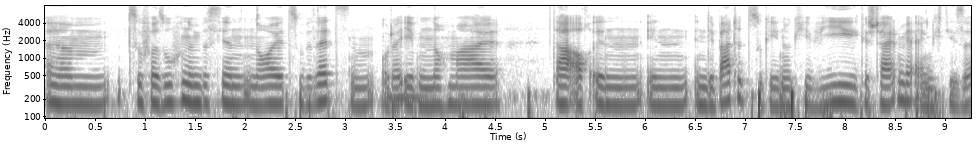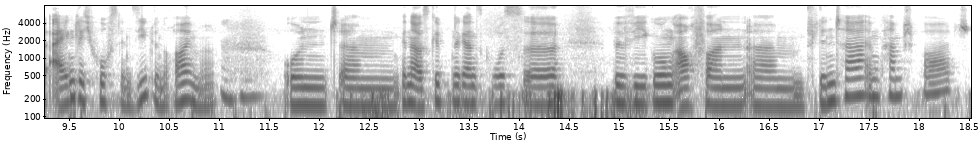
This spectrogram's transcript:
ähm, zu versuchen, ein bisschen neu zu besetzen oder eben nochmal da auch in, in, in Debatte zu gehen, okay, wie gestalten wir eigentlich diese eigentlich hochsensiblen Räume? Mhm. Und ähm, genau, es gibt eine ganz große Bewegung auch von ähm, Flinter im Kampfsport,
